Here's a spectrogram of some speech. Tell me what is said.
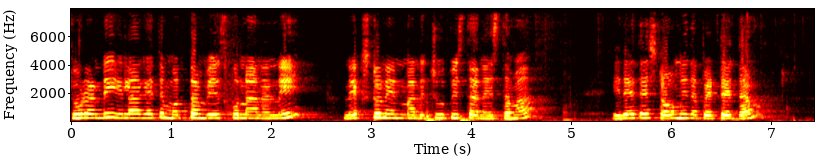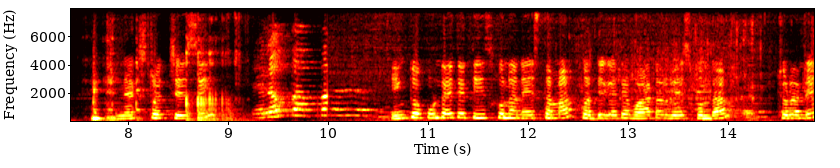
చూడండి ఇలాగైతే మొత్తం వేసుకున్నానండి. నెక్స్ట్ నేను మళ్ళీ చూపిస్తాను వేస్తామా ఇదైతే స్టవ్ మీద పెట్టేద్దాం. నెక్స్ట్ వచ్చేసి ఇంకో కుండ అయితే తీసుకున్నాను వేస్తామా కొద్దిగా అయితే వాటర్ వేసుకుందాం. చూడండి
